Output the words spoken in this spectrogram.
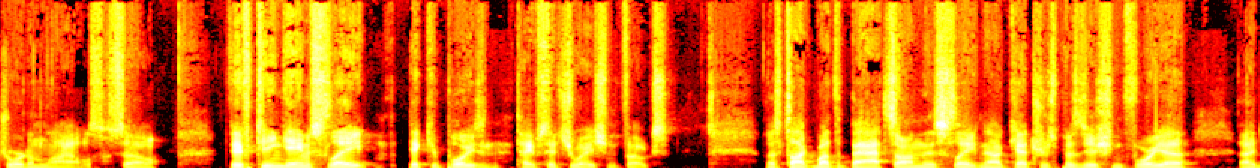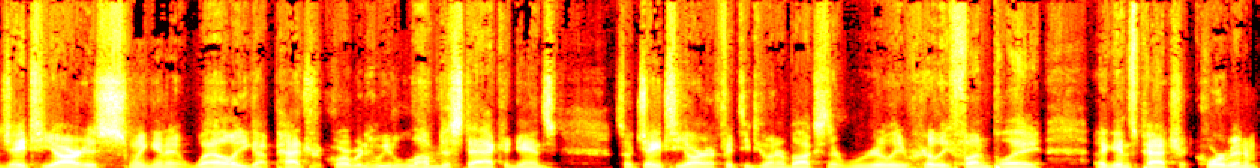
Jordan Lyles. So 15 game slate, pick your poison type situation, folks. Let's talk about the bats on this slate now. Catcher's position for you. Uh, JTR is swinging it well. You got Patrick Corbin, who we love to stack against. So JTR at 5200 bucks is a really, really fun play against Patrick Corbin.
